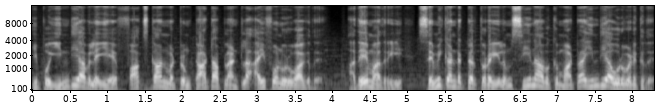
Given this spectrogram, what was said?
இப்போ இந்தியாவிலேயே ஃபாக்ஸ்கான் மற்றும் டாடா பிளான்ட்ல ஐபோன் உருவாகுது. அதே மாதிரி செமிகண்டக்டர் துறையிலும் சீனாவுக்கு மாற்றா இந்தியா உருவெடுக்குது.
